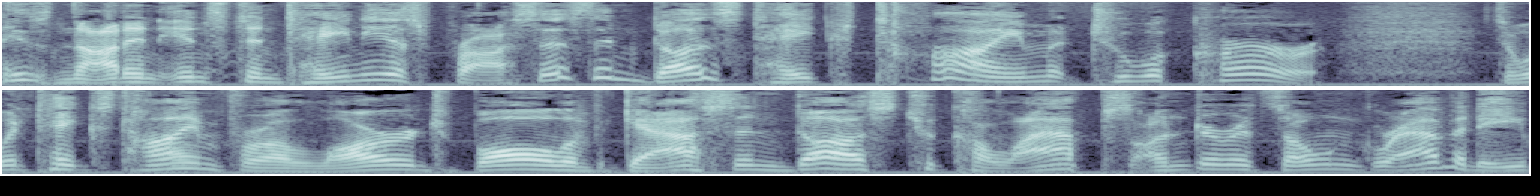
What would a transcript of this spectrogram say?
is not an instantaneous process and does take time to occur. So it takes time for a large ball of gas and dust to collapse under its own gravity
